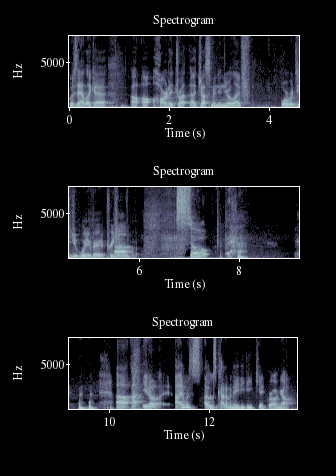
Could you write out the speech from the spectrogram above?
Was that like a, a, a hard adru- adjustment in your life or did you, were you very appreciative um, of it? So, uh, I, you know, I was I was kind of an ADD kid growing up,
